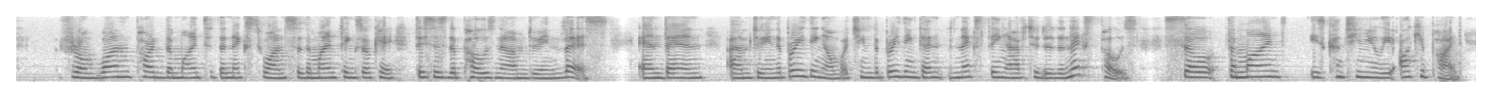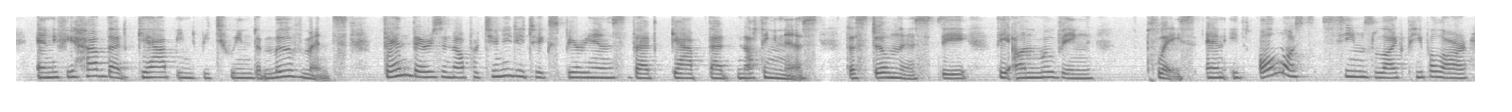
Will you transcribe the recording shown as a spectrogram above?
from one part of the mind to the next one. So the mind thinks, okay, this is the pose, now I'm doing this. And then I'm doing the breathing, I'm watching the breathing. Then the next thing I have to do the next pose. So the mind is continually occupied. And if you have that gap in between the movements, then there's an opportunity to experience that gap, that nothingness, the stillness, the the unmoving place. And it almost seems like people are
